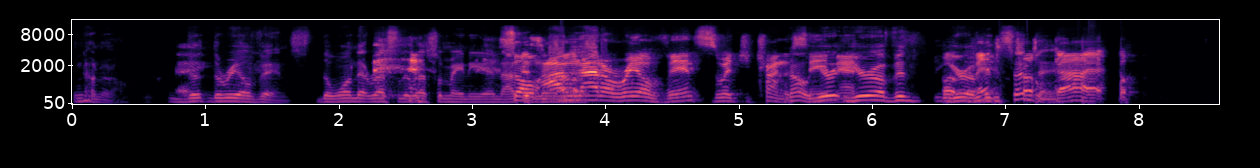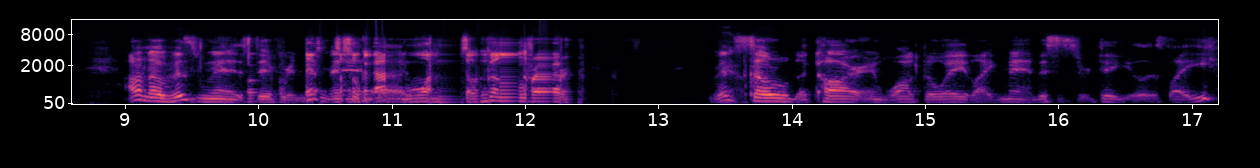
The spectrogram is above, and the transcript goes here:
no, no, no. The, the real Vince, the one that wrestled at WrestleMania. Not so I'm not a real Vince. Is what you're trying to No, say? you're Matt. you're a Vince. But You're a Vince Vincente. Russell guy. I don't know. If Vince man is different. Vince man, got uh, one, so he's gonna live forever. Vince totaled the car and walked away like, man, this is ridiculous. Like he,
